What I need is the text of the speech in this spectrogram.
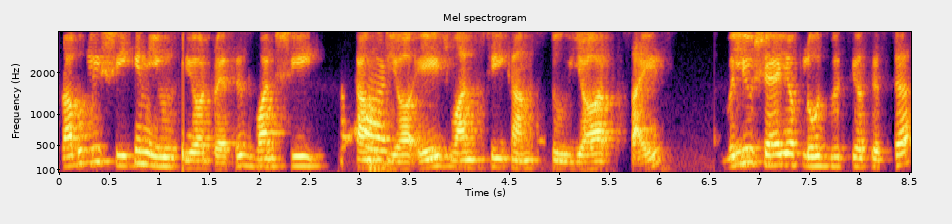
probably she can use your dresses once she comes your age once she comes to your size will you share your clothes with your sister?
